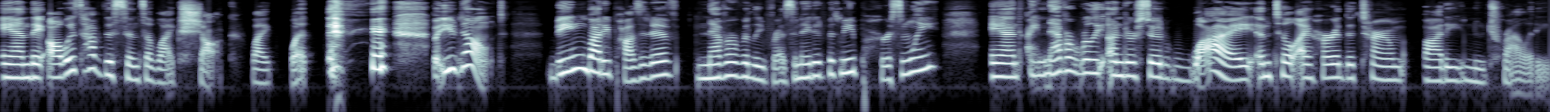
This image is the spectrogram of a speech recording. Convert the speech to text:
And they always have this sense of like shock, like, what? but you don't. Being body positive never really resonated with me personally. And I never really understood why until I heard the term body neutrality.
